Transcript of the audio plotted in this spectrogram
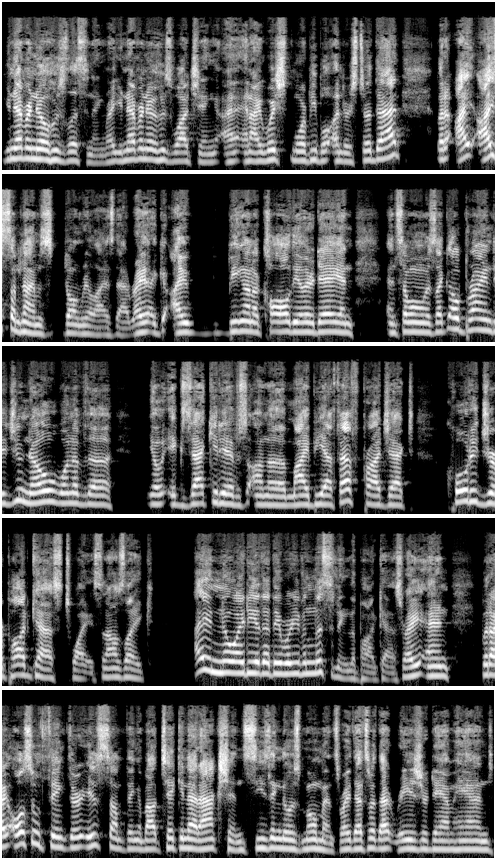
you never know who's listening, right? You never know who's watching. And I wish more people understood that. But I, I sometimes don't realize that, right? Like I being on a call the other day and and someone was like, Oh, Brian, did you know one of the you know executives on the My BFF project quoted your podcast twice? And I was like, I had no idea that they were even listening to the podcast, right? And but I also think there is something about taking that action, seizing those moments, right? That's what that raise your damn hand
